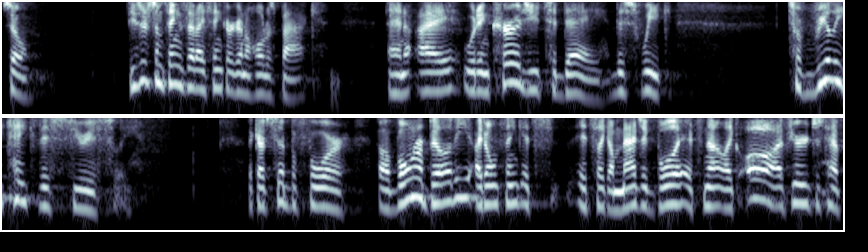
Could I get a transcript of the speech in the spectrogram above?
So, these are some things that I think are going to hold us back. And I would encourage you today, this week, to really take this seriously. Like I've said before, uh, vulnerability, I don't think it's, it's like a magic bullet. It's not like, oh, if you just have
